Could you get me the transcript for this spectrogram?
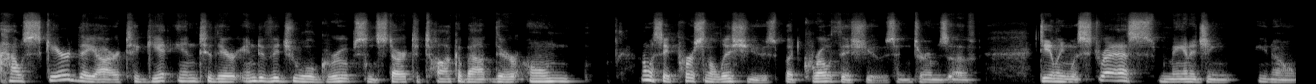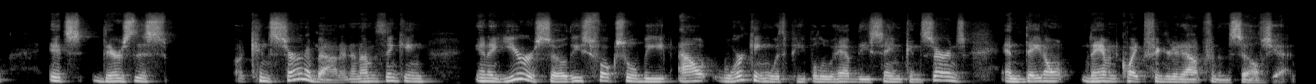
how scared they are to get into their individual groups and start to talk about their own I don't want to say personal issues, but growth issues in terms of dealing with stress, managing, you know, it's there's this uh, concern about it. And I'm thinking in a year or so, these folks will be out working with people who have these same concerns and they don't, they haven't quite figured it out for themselves yet.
